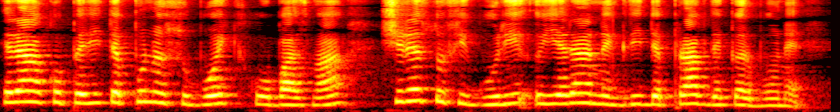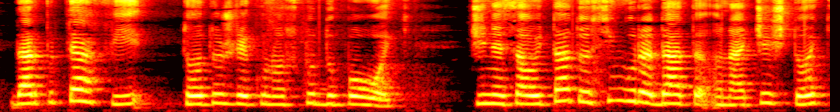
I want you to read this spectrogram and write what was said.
era acoperită până sub ochi cu o bazma și restul figurii îi era negrit de praf de cărbune, dar putea fi totuși recunoscut după ochi. Cine s-a uitat o singură dată în acești ochi,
